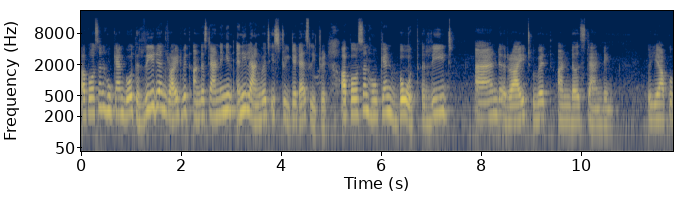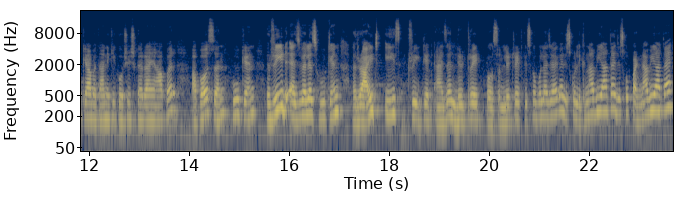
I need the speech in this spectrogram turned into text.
A person who can both read and write with understanding in any language is treated as literate a person who can both read and write with understanding तो ये आपको क्या बताने की कोशिश कर रहा है यहाँ पर? A person who can read as well as who can write is treated as a literate person. Literate किसको बोला जाएगा? जिसको लिखना भी आता है, जिसको पढ़ना भी आता है,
